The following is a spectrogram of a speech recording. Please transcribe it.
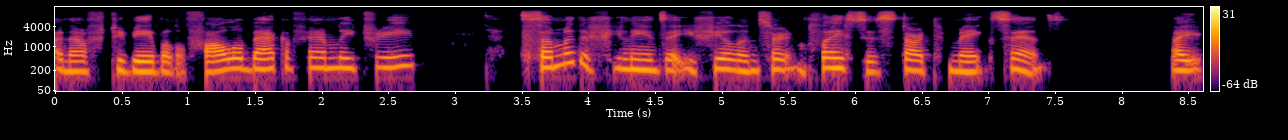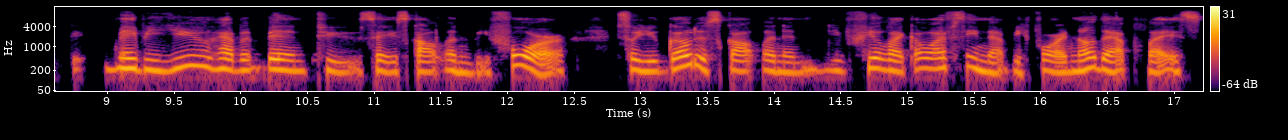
enough to be able to follow back a family tree, some of the feelings that you feel in certain places start to make sense. Like maybe you haven't been to, say, Scotland before. So you go to Scotland and you feel like, oh, I've seen that before. I know that place.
